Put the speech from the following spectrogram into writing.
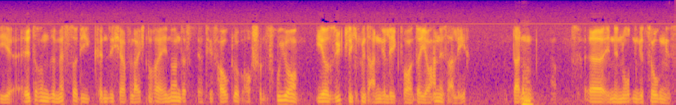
die älteren Semester, die können sich ja vielleicht noch erinnern, dass der TV-Club auch schon früher eher südlich mit angelegt war, der Johannesallee, dann hm. äh, in den Norden gezogen ist.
